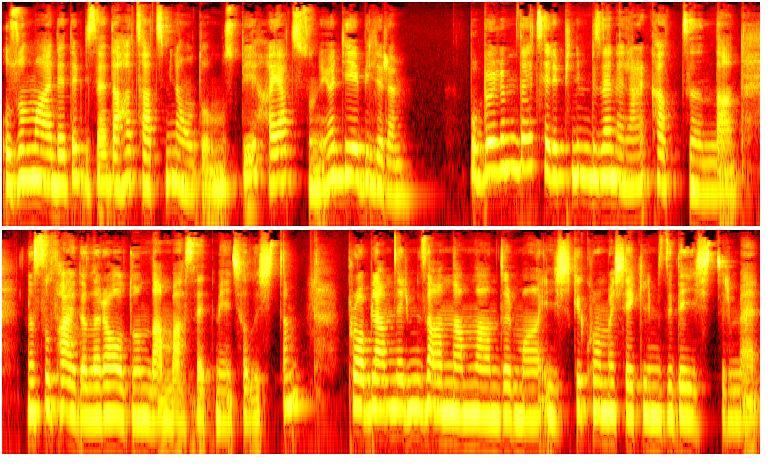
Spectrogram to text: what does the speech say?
uzun vadede bize daha tatmin olduğumuz bir hayat sunuyor diyebilirim. Bu bölümde terapinin bize neler kattığından, nasıl faydaları olduğundan bahsetmeye çalıştım. Problemlerimizi anlamlandırma, ilişki kurma şeklimizi değiştirme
